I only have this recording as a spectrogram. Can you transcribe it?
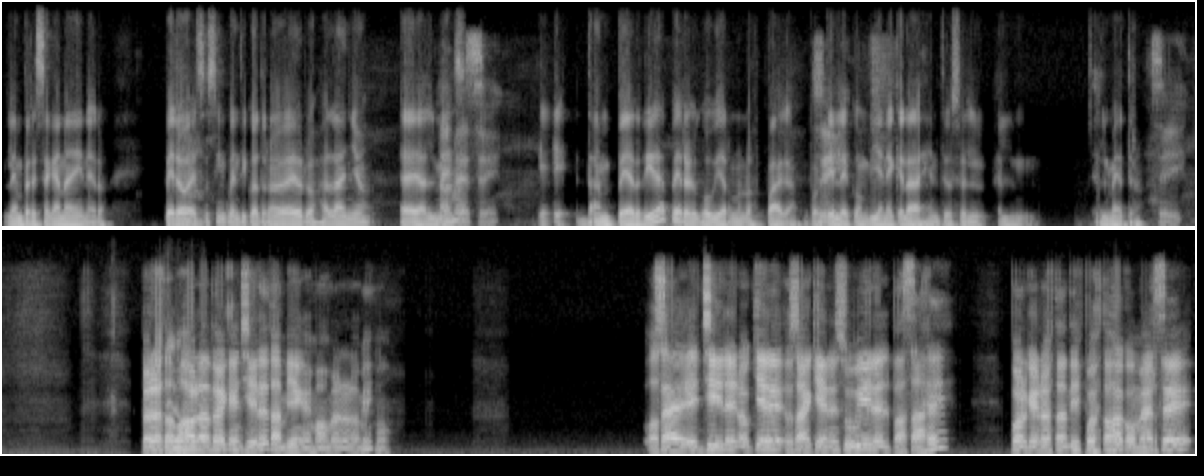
la empresa gana dinero, pero esos 54 euros al año, eh, al mes, eh, dan pérdida, pero el gobierno los paga porque le conviene que la gente use el, el metro. Sí. Pero estamos hablando de que en Chile también es más o menos lo mismo. O sea, en Chile no quiere, o sea, quieren subir el pasaje porque no están dispuestos a comerse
